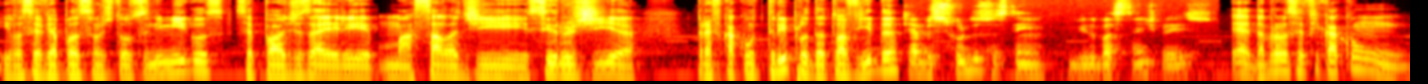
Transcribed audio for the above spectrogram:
e você ver a posição de todos os inimigos. Você pode usar ele uma sala de cirurgia para ficar com o triplo da tua vida. Que absurdo, vocês têm vindo bastante para isso. É, dá pra você ficar com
